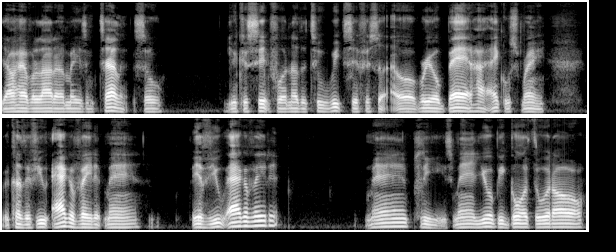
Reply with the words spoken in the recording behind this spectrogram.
Y'all have a lot of amazing talent. So you could sit for another two weeks if it's a, a real bad high ankle sprain. Because if you aggravate it, man, if you aggravate it, man, please, man, you'll be going through it all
